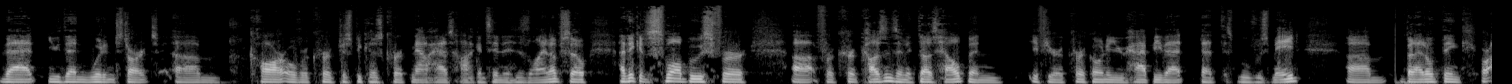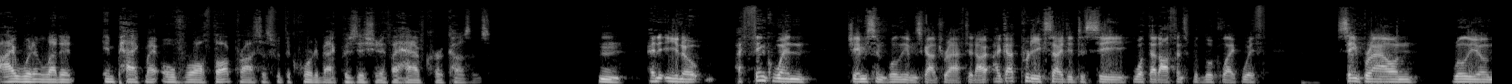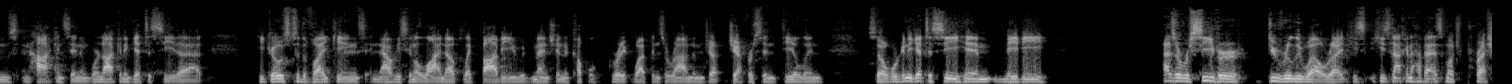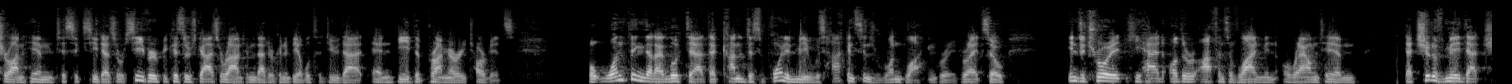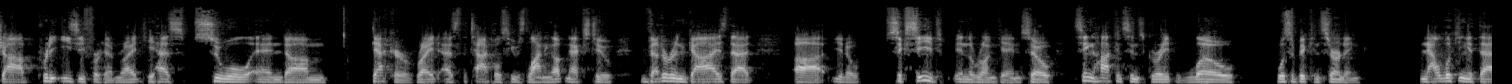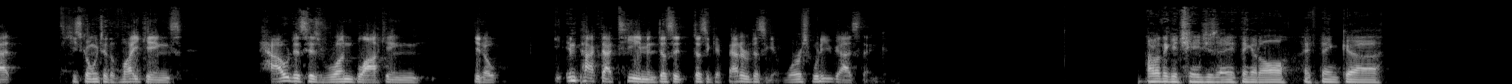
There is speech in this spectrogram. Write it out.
that you then wouldn't start um, Carr over Kirk just because Kirk now has Hockenson in his lineup. So I think it's a small boost for uh, for Kirk Cousins, and it does help. And if you're a Kirk owner, you're happy that that this move was made. Um, but I don't think, or I wouldn't let it impact my overall thought process with the quarterback position if I have Kirk Cousins. And you know, I think when Jameson Williams got drafted, I, I got pretty excited to see what that offense would look like with St. Brown, Williams, and Hockenson, and we're not going to get to see that He goes to the Vikings, and now he's going to line up, like Bobby, you had mentioned, a couple great weapons around him Je- Jefferson, Thielen. So we're going to get to see him maybe as a receiver do really well, right? He's, he's not going to have as much pressure on him to succeed as a receiver because there's guys around him that are going to be able to do that and be the primary targets. But one thing that I looked at that kind of disappointed me was Hockenson's run blocking grade, right? So in Detroit, he had other offensive linemen around him that should have made that job pretty easy for him, right? He has Sewell and um, Decker, right, as the tackles he was lining up next to, veteran guys that, uh, you know, succeed in the run game. So seeing Hockenson's grade low was a bit concerning. Now looking at that, he's going to the Vikings. How does his run blocking, you know, impact that team? And does it does it get better? Does it get worse? What do you guys think? I don't think it changes anything at all. I think uh,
